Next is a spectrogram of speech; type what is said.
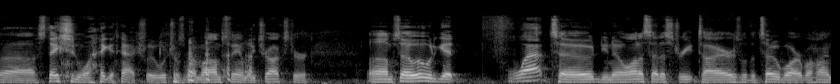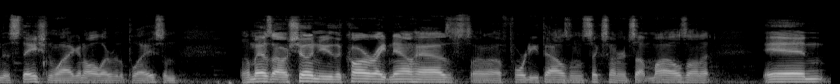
uh, station wagon, actually, which was my mom's family truckster. Um, so it would get flat towed, you know, on a set of street tires with a tow bar behind the station wagon all over the place. And um, as I was showing you, the car right now has uh, 40,600 something miles on it. And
